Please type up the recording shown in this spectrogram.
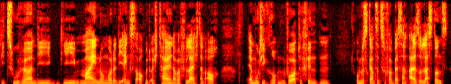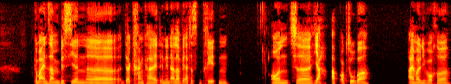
die zuhören, die die Meinung oder die Ängste auch mit euch teilen, aber vielleicht dann auch ermutigende Worte finden, um das Ganze zu verbessern. Also lasst uns gemeinsam ein bisschen äh, der Krankheit in den Allerwertesten treten. Und äh, ja, ab Oktober einmal die Woche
